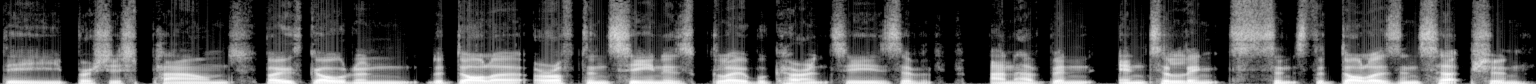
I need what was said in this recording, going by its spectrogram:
the British pound. Both gold and the dollar are often seen as global currencies and have been interlinked since the dollar's inception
